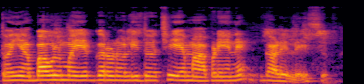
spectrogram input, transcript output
તો અહીંયા બાઉલમાં એક ગરણો લીધો છે, એમાં આપણે એને ગાળી લઈશું.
